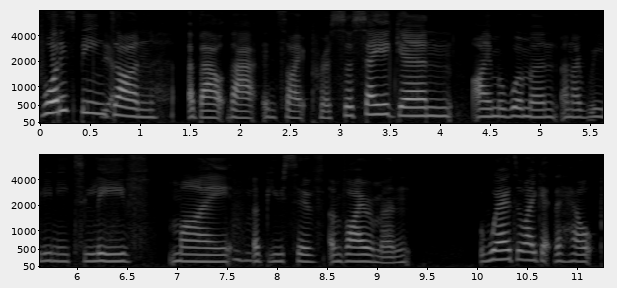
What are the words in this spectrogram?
What is being Yeah. done about that in Cyprus? So, say again, I'm a woman and I really need to leave my Mm-hmm. abusive environment. Where do I get the help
